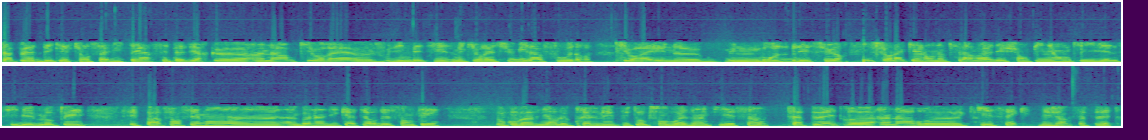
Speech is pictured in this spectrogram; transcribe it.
Ça peut être des questions sanitaires, c'est-à-dire qu'un arbre qui aurait, je vous dis une bêtise, mais qui aurait subi la foudre, qui aurait une, une grosse blessure sur laquelle on observerait des champignons qui viennent s'y développer, c'est pas forcément un, bon indicateur de santé. Donc on va venir le prélever plutôt que son voisin qui est sain. Ça peut être euh, un arbre euh, qui est sec déjà, ça peut être.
